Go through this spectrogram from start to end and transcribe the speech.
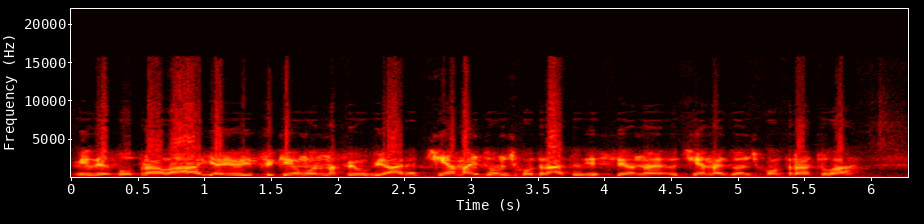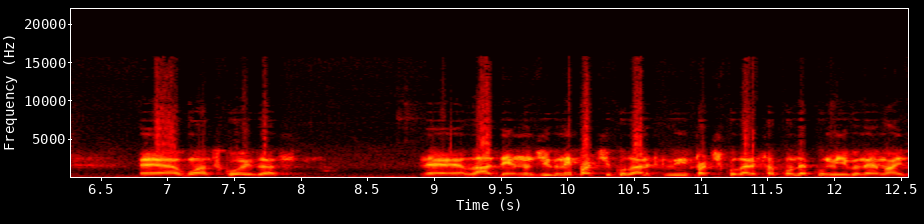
me levou para lá e aí eu fiquei um ano na ferroviária, tinha mais um ano de contrato, esse ano eu tinha mais um ano de contrato lá. É, algumas coisas é, lá dentro, não digo nem particulares, que particular é só quando é comigo, né? Mas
